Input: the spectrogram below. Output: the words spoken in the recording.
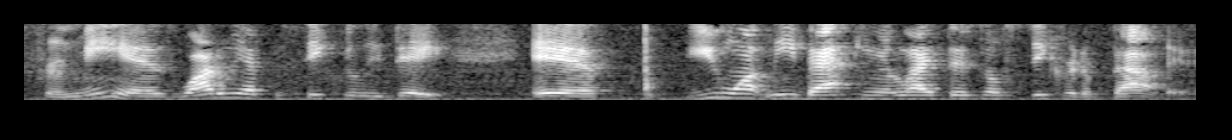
for me is why do we have to secretly date if you want me back in your life there's no secret about it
